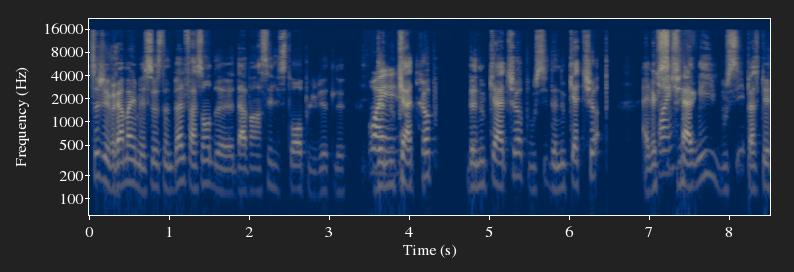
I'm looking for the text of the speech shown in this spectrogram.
Ça, j'ai vraiment aimé ça. C'est une belle façon de- d'avancer l'histoire plus vite. Là. De Ouais. nous catch up, de nous catch up aussi, de nous catch up avec Ouais. ce qui arrive aussi, parce que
